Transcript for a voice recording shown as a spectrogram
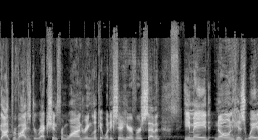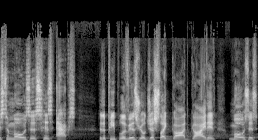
God provides direction from wandering. Look at what He said here, verse 7. He made known His ways to Moses, His acts to the people of Israel, just like God guided Moses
